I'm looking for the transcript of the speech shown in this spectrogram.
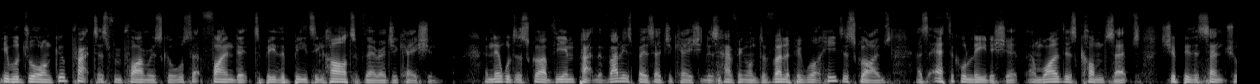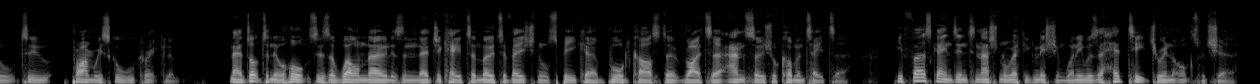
He will draw on good practice from primary schools that find it to be the beating heart of their education. And Neil will describe the impact that values based education is having on developing what he describes as ethical leadership and why this concept should be the central to primary school curriculum. Now, Dr. Neil Hawkes is a well known as an educator, motivational speaker, broadcaster, writer, and social commentator. He first gained international recognition when he was a head teacher in Oxfordshire,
